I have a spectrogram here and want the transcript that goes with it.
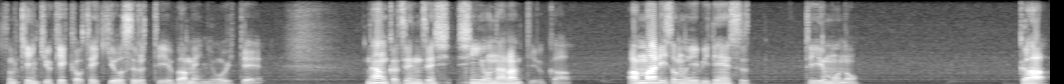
その研究結果を適用するっていう場面においてなんか全然信用ならんっていうかあんまりそのエビデンスっていうものが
